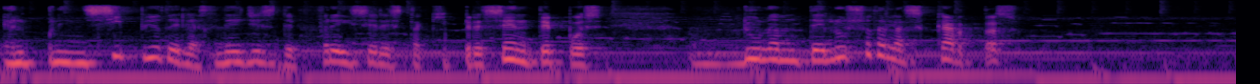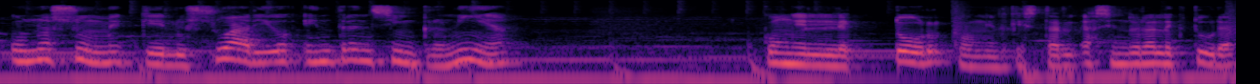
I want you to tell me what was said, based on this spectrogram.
El principio de las leyes de Fraser está aquí presente, pues durante el uso de las cartas uno asume que el usuario entra en sincronía con el lector, con el que está haciendo la lectura,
